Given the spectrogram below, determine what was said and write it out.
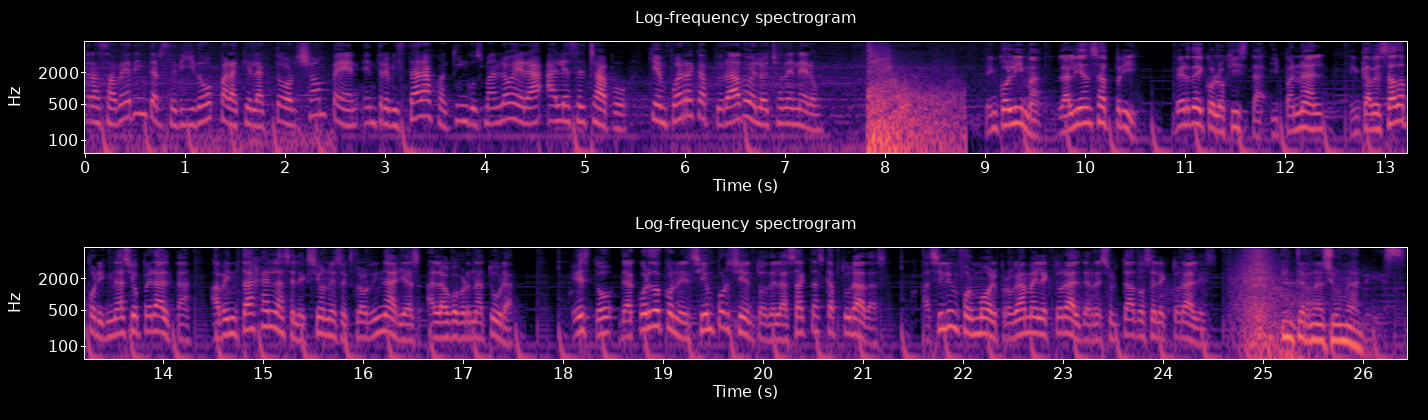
tras haber intercedido para que el actor Sean Penn entrevistara a Joaquín Guzmán Loera, alias El Chapo, quien fue recapturado el 8 de enero. En Colima, la alianza PRI, Verde Ecologista y Panal, encabezada por Ignacio Peralta, aventaja en las elecciones extraordinarias a la gobernatura. Esto de acuerdo con el 100% de las actas capturadas. Así lo informó el programa electoral de resultados electorales. Internacionales.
